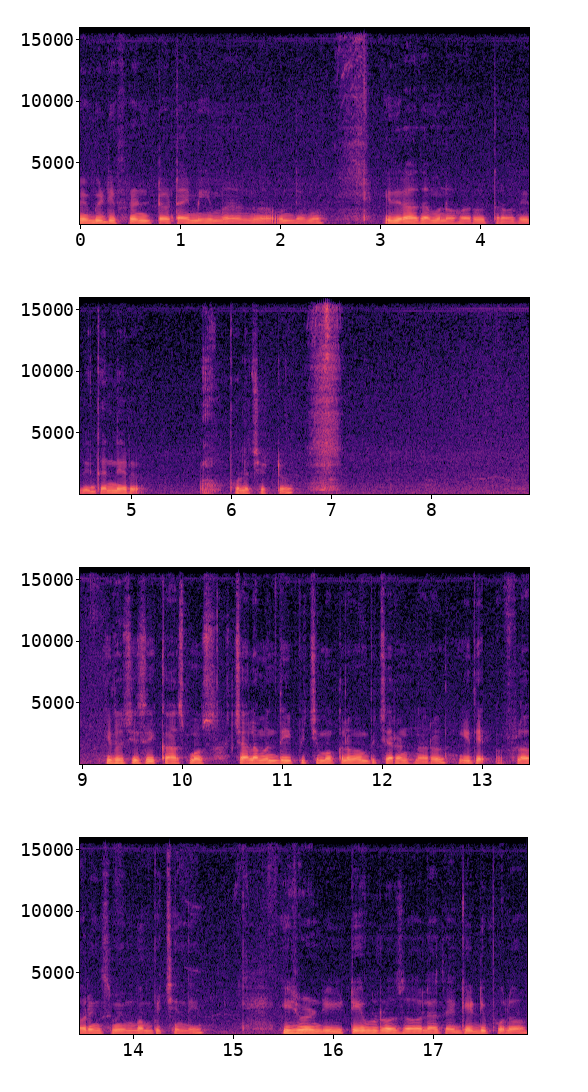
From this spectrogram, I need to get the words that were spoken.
మేబీ డిఫరెంట్ టైమింగ్ ఉందేమో. ఇది రాధా మనోహరు తర్వాత ఇది గన్నేరు పూల చెట్టు. ఇది వచ్చేసి కాస్మోస్. చాలామంది పిచ్చి మొక్కలు పంపించారంటున్నారు. ఇదే ఫ్లవరింగ్స్ మేము పంపించింది. ఇది చూడండి టేబుల్ రోజో లేకపోతే గడ్డి పూలో.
